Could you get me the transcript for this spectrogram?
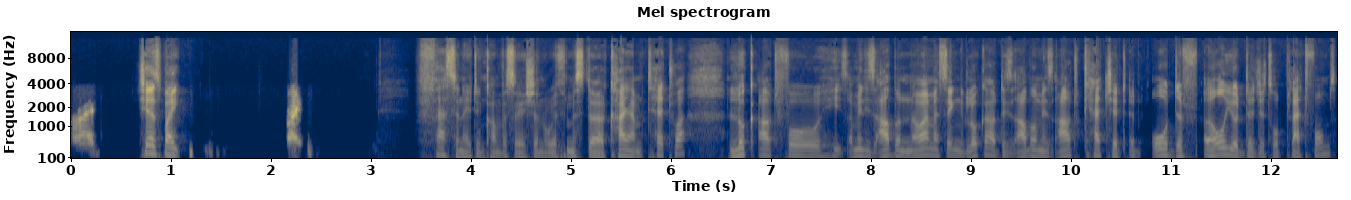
All right. Cheers, bye. Bye. Fascinating conversation with Mr. Khaya Mthethwa. Look out for his, I mean, his album. No, why am I saying look out? His album is out. Catch it at all, all your digital platforms.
